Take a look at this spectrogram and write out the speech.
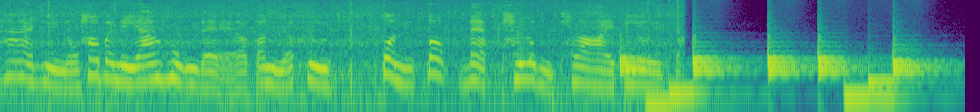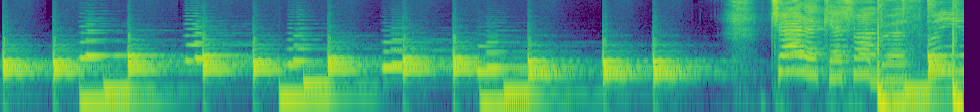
15นาทีเนาะเข้าไปในย่างฮงแดแล้วตอนนี้ก็คือฝนตกแบบถล่มทลายไปเลยจ้ะ Try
